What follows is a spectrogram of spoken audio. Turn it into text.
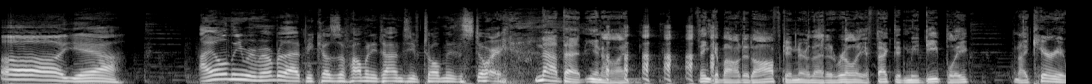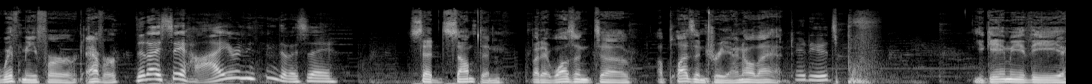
Oh yeah. I only remember that because of how many times you've told me the story. Not that, you know, I think about it often or that it really affected me deeply, and I carry it with me forever. Did I say hi or anything? Did I say, Said something, but it wasn't uh, a pleasantry. I know that. "Hey dudes"? You gave me the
